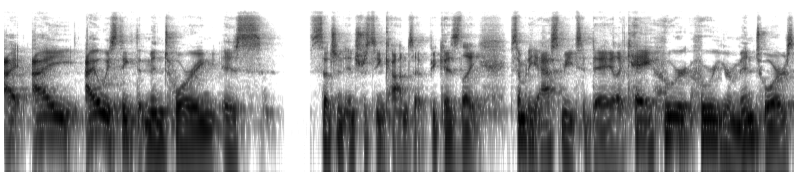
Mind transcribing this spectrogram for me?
I, I I always think that mentoring is such an interesting concept because like if somebody asked me today like hey who are who are your mentors?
